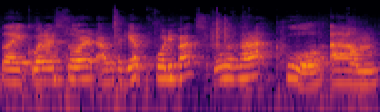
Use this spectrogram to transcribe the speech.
Like when I saw it, I was like, yep, 40 bucks, all of that, cool. Um,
